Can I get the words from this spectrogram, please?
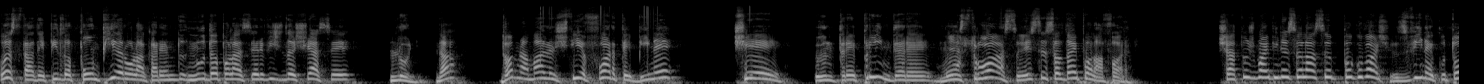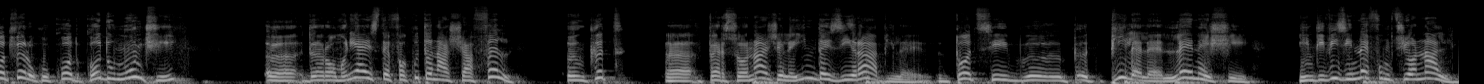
ăsta, de pildă, pompierul ăla care nu dă pe la servici de șase luni, da? Doamna Mală știe foarte bine ce întreprindere monstruoasă este să-l dai pe la afară. Și atunci mai bine să lasă pe guvaș. Îți vine cu tot felul, cu cod. Codul muncii uh, din România este făcut în așa fel încât uh, personajele indezirabile, toți uh, pilele, leneșii, indivizii nefuncționali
